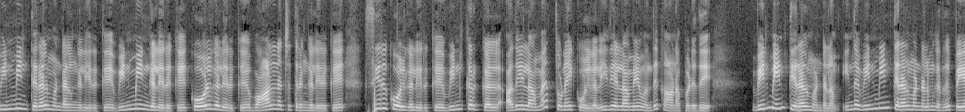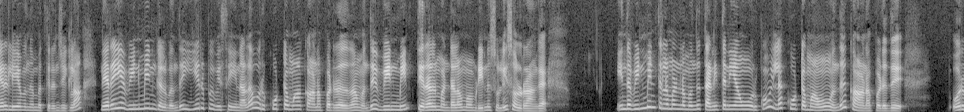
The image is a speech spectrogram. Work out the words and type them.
விண்மீன் திரள் மண்டலங்கள் இருக்குது விண்மீன்கள் இருக்குது கோள்கள் இருக்குது வால் நட்சத்திரங்கள் இருக்குது சிறுகோள்கள் இருக்குது விண்கற்கள் அது இல்லாமல் துணைக்கோள்கள் இது எல்லாமே வந்து காணப்படுது. விண்மீன் திரள் மண்டலம். இந்த விண்மீன் திரள் மண்டலம்ங்கிறது பேரிலேயே வந்து நம்ம தெரிஞ்சுக்கலாம். நிறைய விண்மீன்கள் வந்து ஈர்ப்பு விசையினால் ஒரு கூட்டமாக காணப்படுறது தான் வந்து விண்மீன் திரள் மண்டலம் அப்படின்னு சொல்லி சொல்கிறாங்க இந்த விண்மீன் திரள் மண்டலம் வந்து தனித்தனியாகவும் இருக்கும் இல்லை கூட்டமாகவும் வந்து காணப்படுது. ஒரு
